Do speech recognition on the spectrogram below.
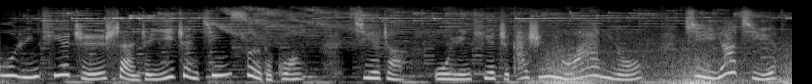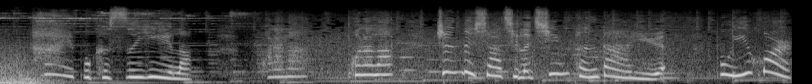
乌云贴纸闪着一阵金色的光，接着。乌云贴纸开始扭啊扭，挤呀挤，太不可思议了！哗啦啦，哗啦啦，真的下起了倾盆大雨，不一会儿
